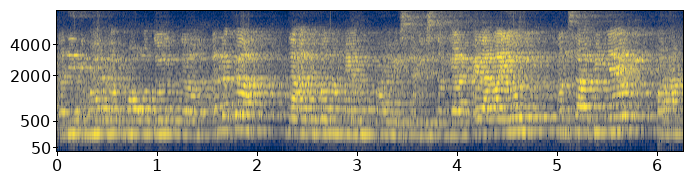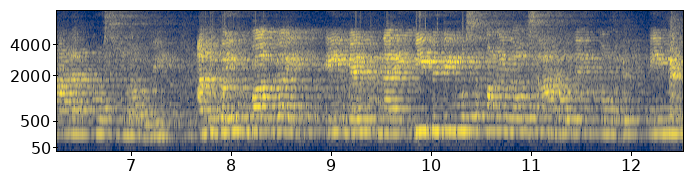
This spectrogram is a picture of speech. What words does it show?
Naniniwala po ako doon na talaga na ano ba na meron tayo sa Diyos ng God. Kaya ngayon, ang sabi niya, parangalan mo si Yahweh. Ano ba yung bagay, amen, na ibibigay mo sa Panginoon sa araw na ito, amen.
